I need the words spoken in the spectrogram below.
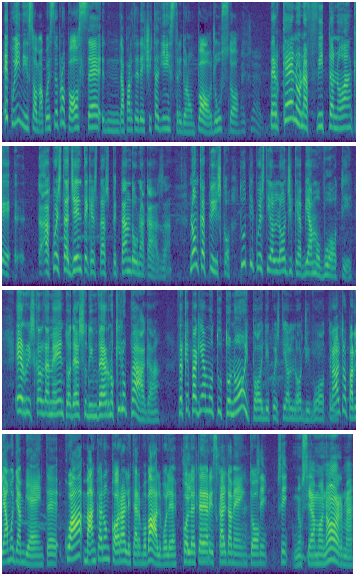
E quindi insomma queste proposte mh, da parte dei cittadini stridono un po', giusto? Eh, certo. Perché non affittano anche eh, a questa gente che sta aspettando una casa? Non capisco, tutti questi alloggi che abbiamo vuoti e il riscaldamento adesso d'inverno, chi lo paga? Perché paghiamo tutto noi poi di questi alloggi vuoti. Tra l'altro parliamo di ambiente, qua mancano ancora le termovalvole con sì, il teleriscaldamento. Sì, sì, non siamo a norma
